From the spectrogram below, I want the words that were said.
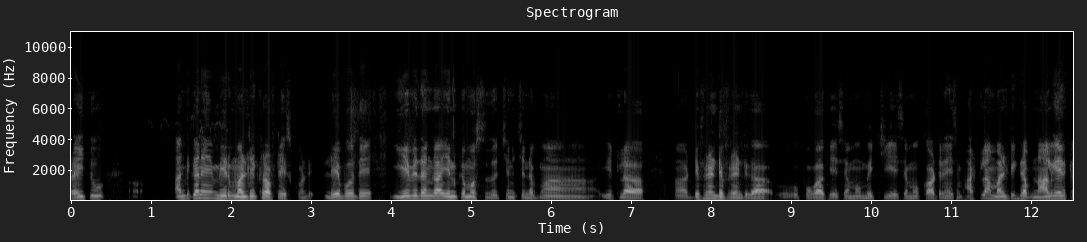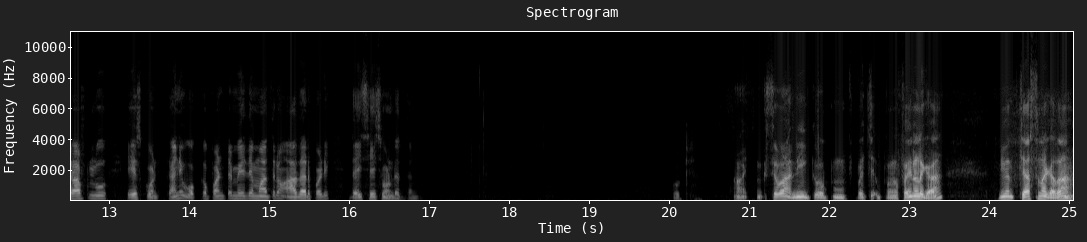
రైతు అందుకనే మీరు మల్టీ క్రాఫ్ట్ వేసుకోండి లేకపోతే ఏ విధంగా ఇన్కమ్ వస్తుందో చిన్న చిన్న ఇట్లా డిఫరెంట్ డిఫరెంట్గా పొగాకు వేసాము మిర్చి వేసాము కాటన్ వేసాము అట్లా మల్టీ క్రాఫ్ట్ నాలుగైదు క్రాఫ్ట్లు వేసుకోండి కానీ ఒక్క పంట మీదే మాత్రం ఆధారపడి దయచేసి ఉండొద్దండి. ఓకే. శివ నీకు వచ్చే- ఫైనల్గా నువ్వు ఇంత చేస్తున్నావు కదా?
